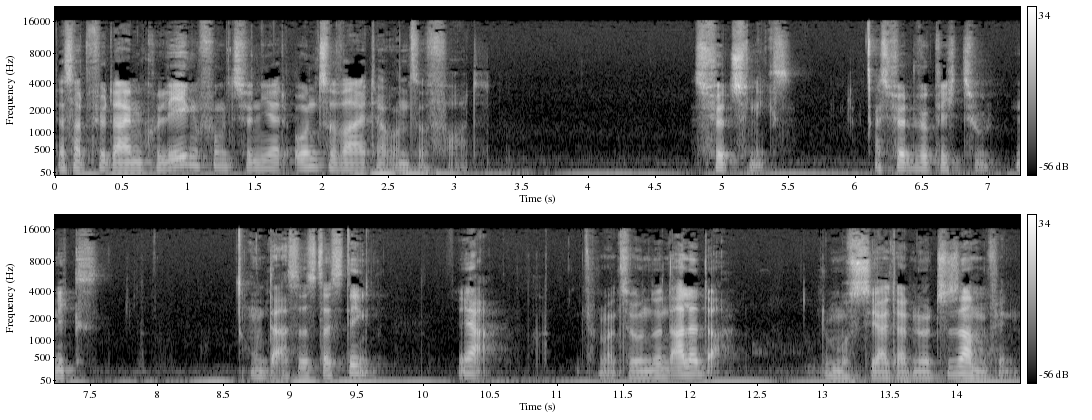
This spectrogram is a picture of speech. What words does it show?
das hat für deinen Kollegen funktioniert und so weiter und so fort. Es führt zu nichts. Es führt wirklich zu nichts. Und das ist das Ding. Ja, Informationen sind alle da. Du musst sie halt dann nur zusammenfinden.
